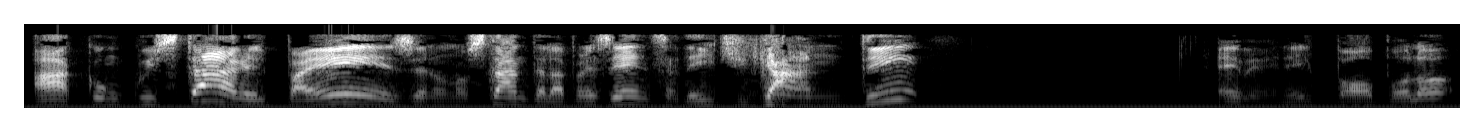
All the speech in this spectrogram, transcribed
a conquistare il paese nonostante la presenza dei giganti, ebbene il popolo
